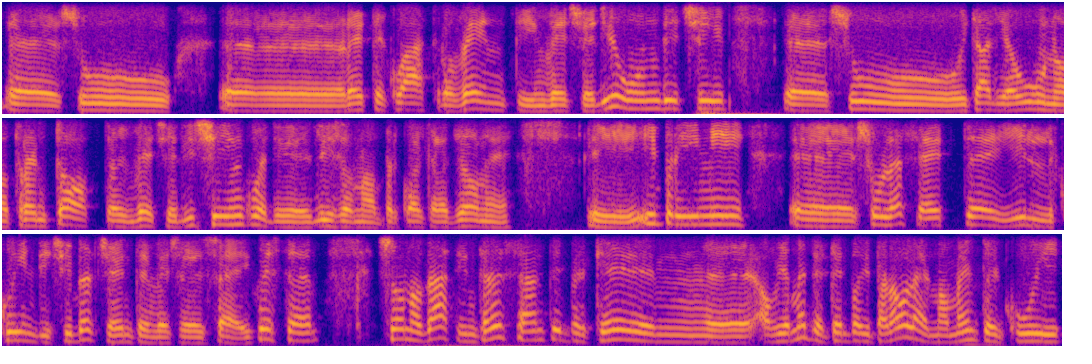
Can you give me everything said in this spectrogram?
eh, su eh, Rete 4 20 invece di 11, eh, su Italia 1 38 invece di 5, di, lì sono per qualche ragione i, i primi, eh, sulla 7 il 15% invece del 6. Questi sono dati interessanti perché mh, mm, eh, ovviamente il tempo di parola è il momento in cui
